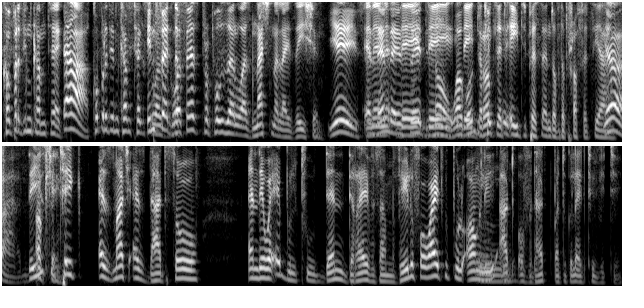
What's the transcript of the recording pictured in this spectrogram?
corporate income tax. Ah, corporate income tax. In was, fact, was, the first proposal was nationalization. yes, and, then, they, said they, no, we're they going to dropped take at 80% of the profits. Yeah. Yeah, they used Okay. to take as much as that. So, and they were able to then derive some value for white people only out of that particular activity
